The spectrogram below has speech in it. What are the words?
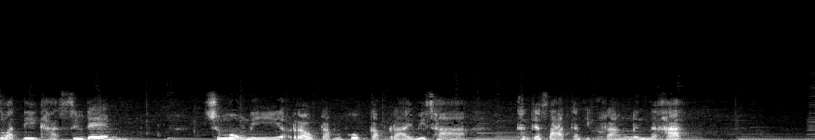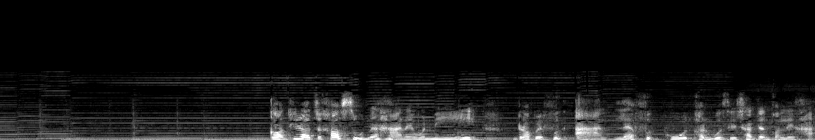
สวัสดีค่ะซิลเดนชั่วโมงนี้เรากลับมาพบกับรายวิชาคณิตศาสตร์กันอีกครั้งหนึ่งนะคะ ก่อนที่เราจะเข้าสู่เนื้อหาในวันนี้ เราไปฝึกอ่านและฝึกพูด conversation กันก่อนเลยค่ะ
